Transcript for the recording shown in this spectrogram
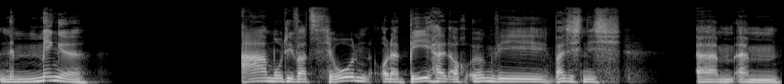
eine Menge A, Motivation oder B halt auch irgendwie, weiß ich nicht, ähm, ähm,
